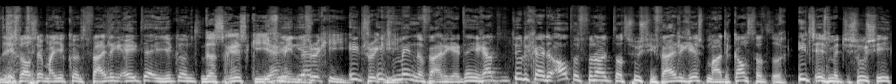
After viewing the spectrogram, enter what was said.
Dat is wel, zeg maar, je kunt veilig eten en je kunt Dat is risky, hè? minder. Tricky. iets, tricky. iets minder veilig eten. En je gaat, natuurlijk ga je er altijd vanuit dat sushi veilig is, maar de kans dat er iets is met je sushi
